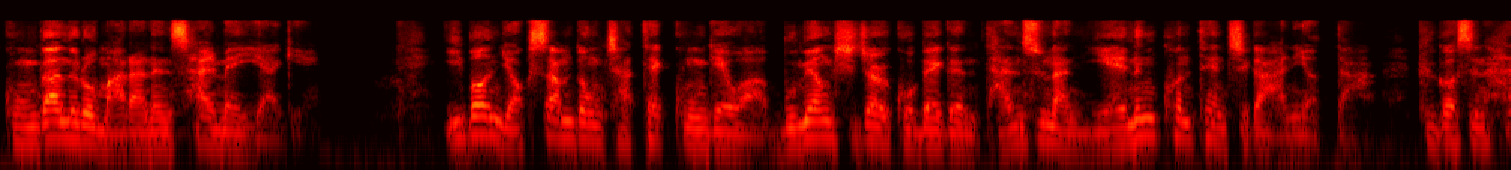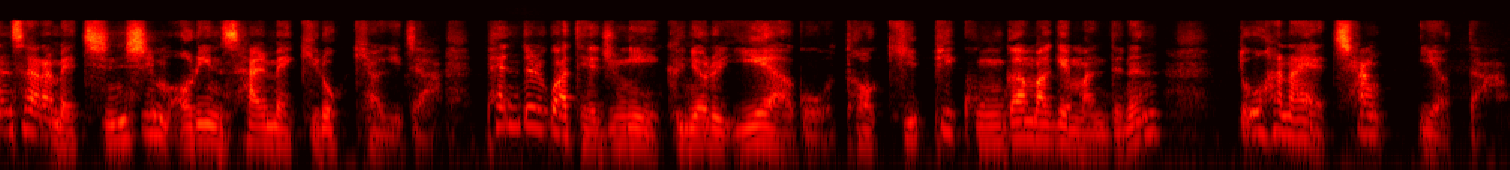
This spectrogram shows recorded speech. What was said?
공간으로 말하는 삶의 이야기. 이번 역삼동 자택 공개와 무명 시절 고백은 단순한 예능 콘텐츠가 아니었다. 그것은 한 사람의 진심 어린 삶의 기록형이자 팬들과 대중이 그녀를 이해하고 더 깊이 공감하게 만드는 또 하나의 창이었다.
